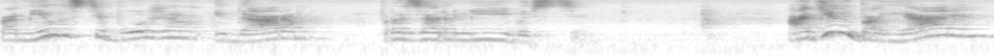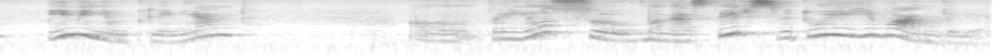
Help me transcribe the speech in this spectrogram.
по милости Божьим и даром прозорливости. Один боярин именем Климент э, принес в монастырь Святое Евангелие,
